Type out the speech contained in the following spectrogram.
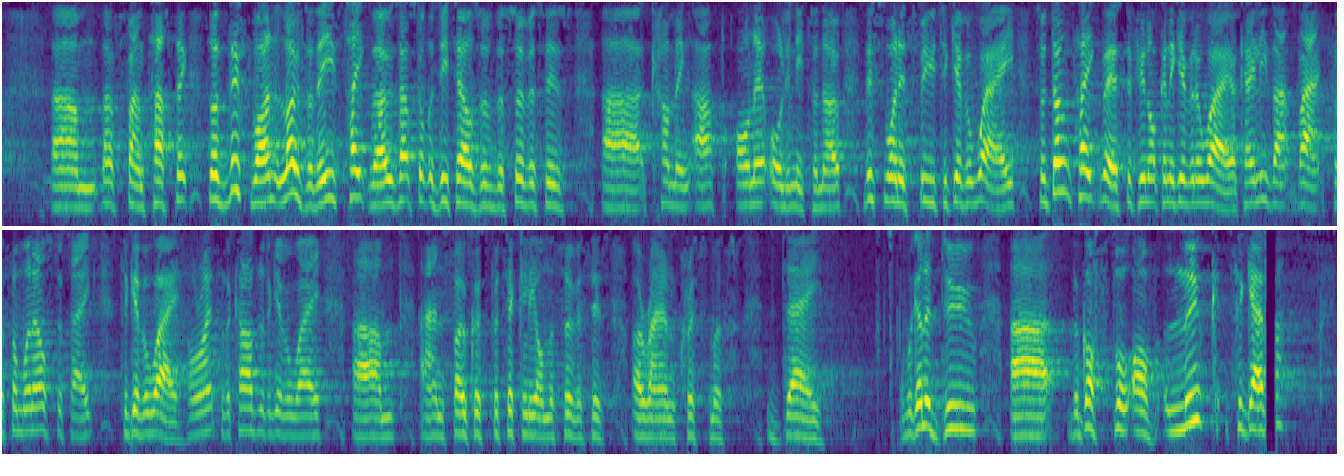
Um, that's fantastic. So this one, loads of these, take those. That's got the details of the services uh, coming up on it, all you need to know. This one is for you to give away. So don't take this if you're not going to give it away, okay? Leave that back for someone else to take to give away, alright? So the cards are to give away um, and focus particularly on the services around Christmas Day. We're going to do uh, the Gospel of Luke together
